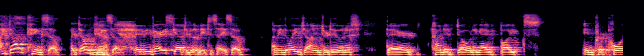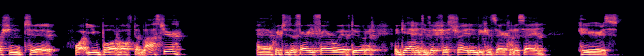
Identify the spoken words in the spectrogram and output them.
I don't think so. I don't yeah. think so. It'd be very skeptical of me to say so. I mean, the way Giant are doing it, they're kind of doling out bikes in proportion to what you bought off them last year, uh, which is a very fair way of doing it. Again, it's a bit frustrating because they're kind of saying, "Here's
